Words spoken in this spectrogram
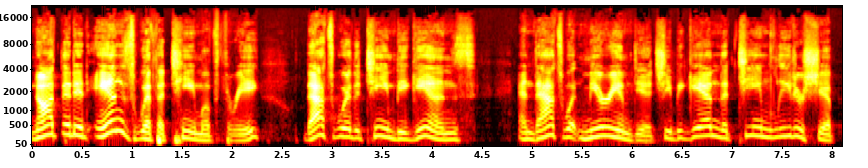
Not that it ends with a team of three, that's where the team begins. And that's what Miriam did. She began the team leadership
